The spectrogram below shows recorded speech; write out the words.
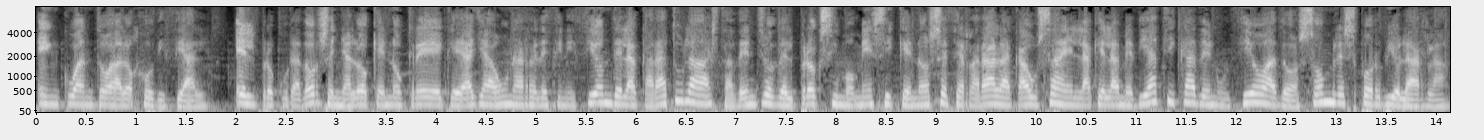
En cuanto a lo judicial, el procurador señaló que no cree que haya una redefinición de la carátula hasta dentro del próximo mes y que no se cerrará la causa en la que la mediática denunció a dos hombres por violarla.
